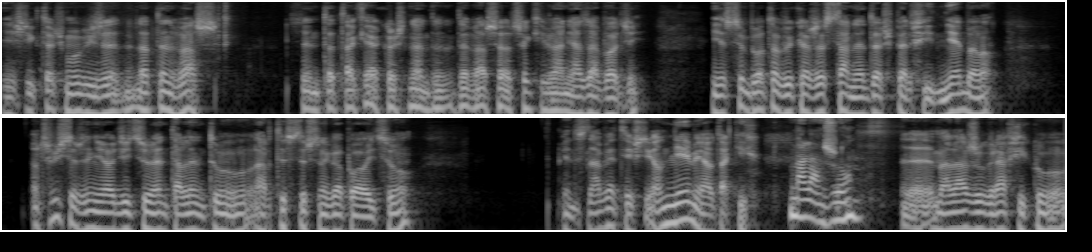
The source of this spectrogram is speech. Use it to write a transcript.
Jeśli ktoś mówi, że no ten wasz syn to tak jakoś na te wasze oczekiwania zawodzi. Jeszcze było to wykorzystane dość perfidnie, bo Oczywiście, że nie odziedziczyłem talentu artystycznego po ojcu, więc nawet jeśli on nie miał takich Malarzu. e, malarzu, grafiku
